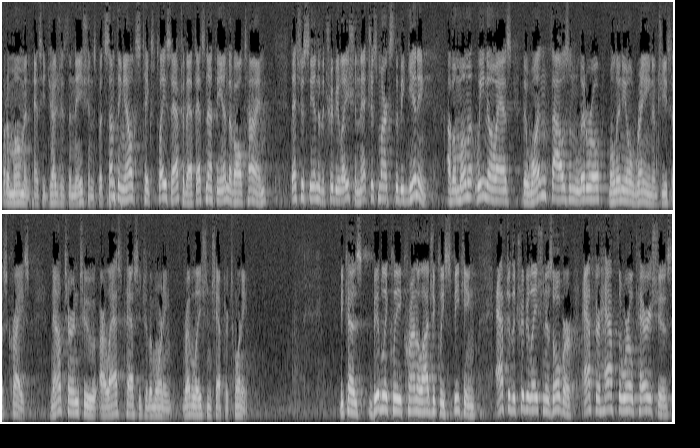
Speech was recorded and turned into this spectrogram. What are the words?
What a moment as he judges the nations. But something else takes place after that. That's not the end of all time. That's just the end of the tribulation. That just marks the beginning of a moment we know as the 1,000 literal millennial reign of Jesus Christ. Now turn to our last passage of the morning, Revelation chapter 20. Because biblically, chronologically speaking, after the tribulation is over, after half the world perishes,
